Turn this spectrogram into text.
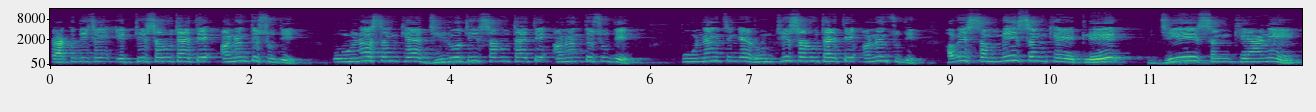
પ્રાકૃતિક સંખ્યા એકથી શરૂ થાય તે અનંત સુધી. પૂર્ણ સંખ્યા જીરોથી શરૂ થાય તે અનંત સુધી. પૂર્ણાંક સંખ્યા ઋણથી શરૂ થાય તે અનંત સુધી. હવે સમય સંખ્યા એટલે જે સંખ્યાને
